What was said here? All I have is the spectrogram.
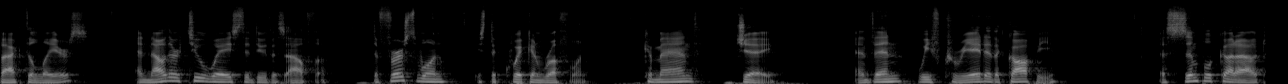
back to layers. And now there are two ways to do this alpha. The first one is the quick and rough one. Command J. And then we've created a copy, a simple cutout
